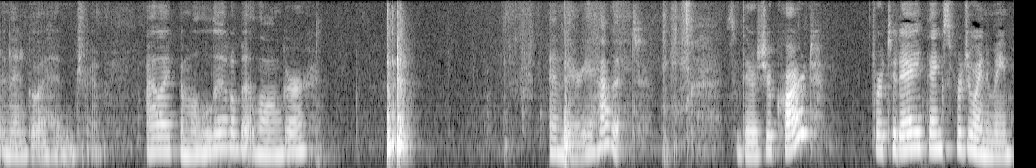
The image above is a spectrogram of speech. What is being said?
and then go ahead and trim. I like them a little bit longer and there you have it. So there's your card for today. Thanks for joining me.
